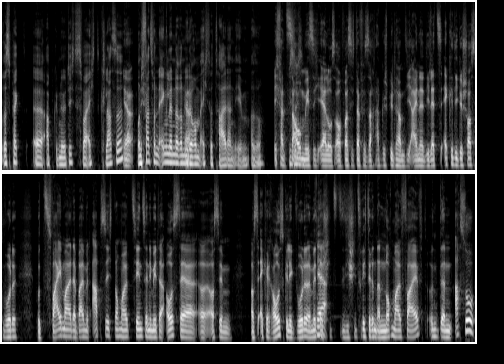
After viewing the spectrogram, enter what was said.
Respekt äh, abgenötigt. Das war echt klasse. Ja. Und ich fand es von den Engländerinnen Ja. wiederum echt total daneben. Also Ich fand ich- saumäßig ehrlos auch, was sich da für Sachen abgespielt haben. Die eine, die letzte Ecke, die geschossen wurde, wo zweimal der Ball mit Absicht nochmal 10 Zentimeter aus der, äh, aus dem, aus der Ecke rausgelegt wurde, damit Ja. Schieds, die Schiedsrichterin dann nochmal pfeift und dann, ach so,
